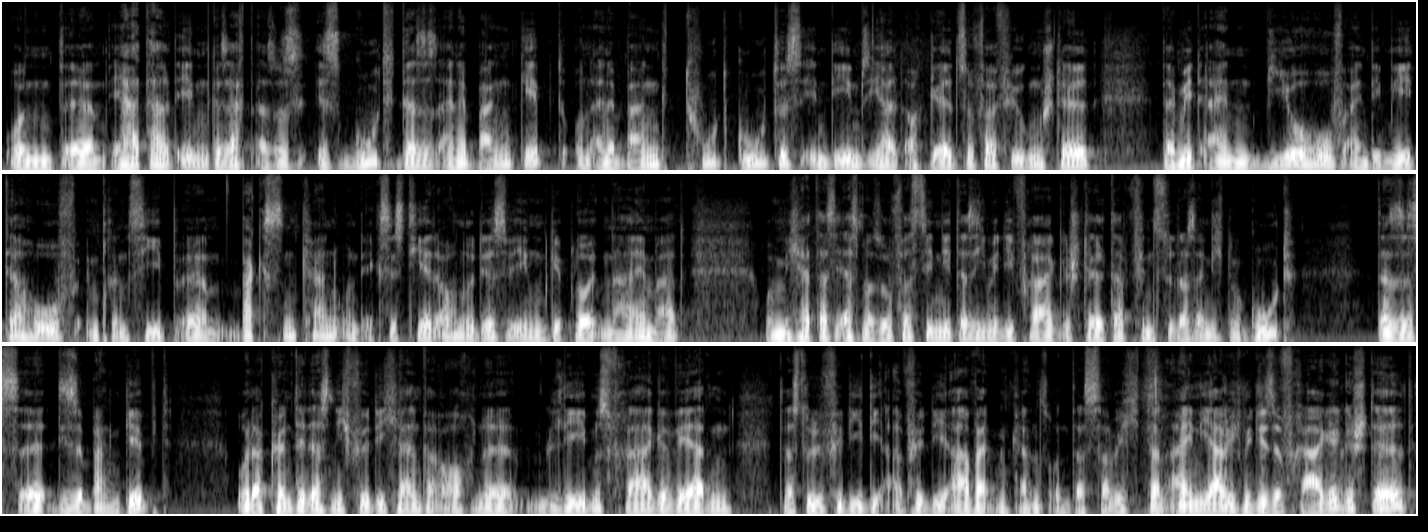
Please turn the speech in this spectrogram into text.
Und äh, er hat halt eben gesagt, also es ist gut, dass es eine Bank gibt und eine Bank tut Gutes, indem sie halt auch Geld zur Verfügung stellt, damit ein Biohof, ein Demeterhof im Prinzip ähm, wachsen kann und existiert auch nur deswegen und gibt Leuten eine Heimat. Und mich hat das erstmal so fasziniert, dass ich mir die Frage gestellt habe, findest du das eigentlich nur gut, dass es äh, diese Bank gibt? Oder könnte das nicht für dich einfach auch eine Lebensfrage werden, dass du für die, die für die arbeiten kannst? Und das habe ich dann ein Jahr habe ich mir diese Frage gestellt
